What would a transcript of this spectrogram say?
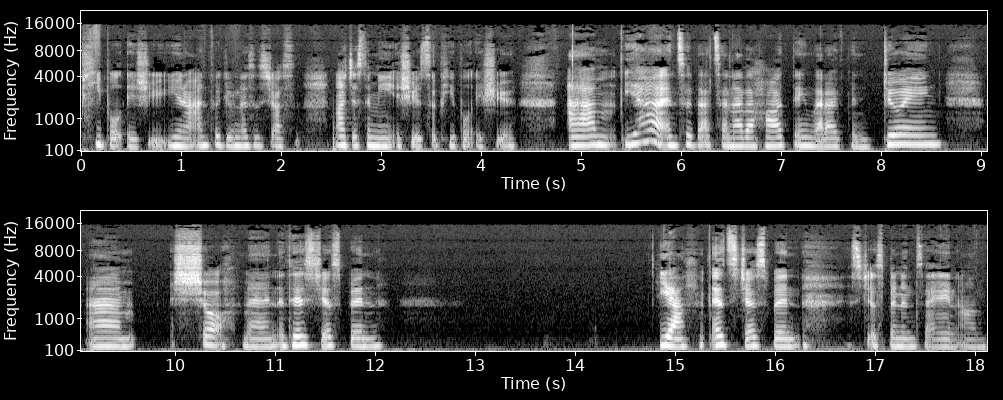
people issue you know unforgiveness is just not just a me issue it's a people issue. Um yeah and so that's another hard thing that i've been doing. Um sure man there's just been yeah it's just been it's just been insane. Um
